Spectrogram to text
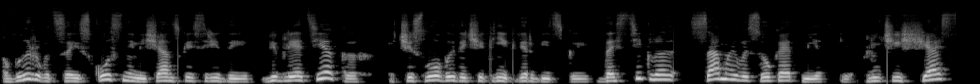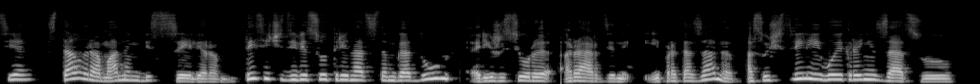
вырваться из костной мещанской среды. В библиотеках число выдачи книг Вербицкой достигло самой высокой отметки. «Ключи счастья» стал романом-бестселлером. В 1913 году режиссеры Рардин и Протазанов осуществили его экранизацию,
